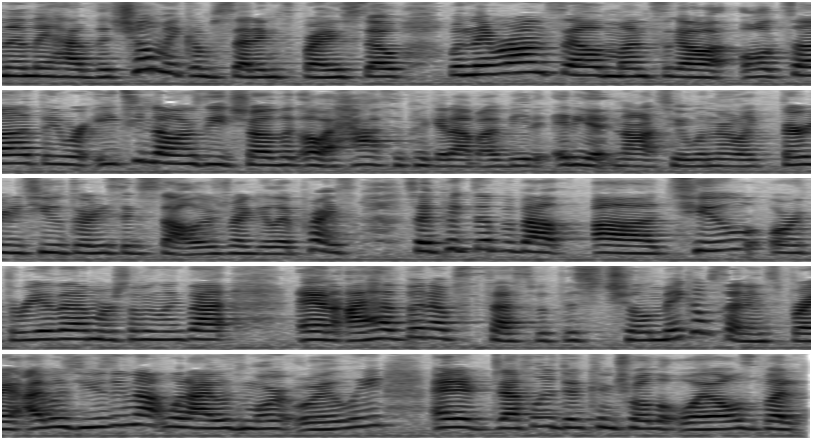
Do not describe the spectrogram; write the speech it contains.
and then they have the Chill Makeup Setting Spray. So when they were on sale months ago at Ulta, they were $18 each. So I was like, oh, I have to pick it up. I'd be an idiot not to when they're like $32, $36 regular price. So I picked up about uh, two or three of them or something like that. And I have been obsessed with this Chill Makeup Setting Spray. I was using that when I was more oily and it definitely did control the oils, but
